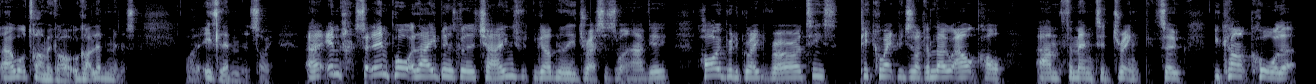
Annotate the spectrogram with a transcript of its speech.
Uh, what time we got? We've got 11 minutes. Well, it is 11 minutes, sorry. Uh, Im- so import labelling is going to change regarding the addresses and what have you. Hybrid grape varieties. Piquette, which is like a low alcohol um, fermented drink. So you can't call it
